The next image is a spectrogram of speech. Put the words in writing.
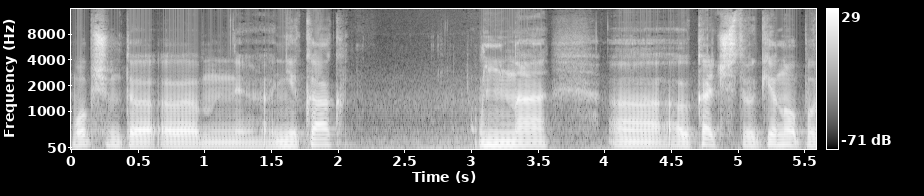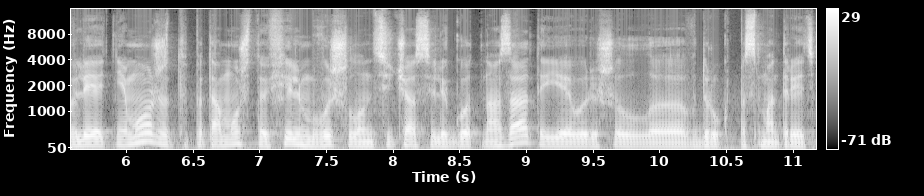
в общем-то, э, никак на качество кино повлиять не может, потому что фильм вышел он сейчас или год назад, и я его решил э, вдруг посмотреть,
